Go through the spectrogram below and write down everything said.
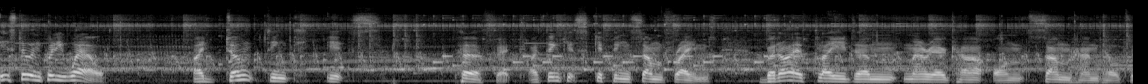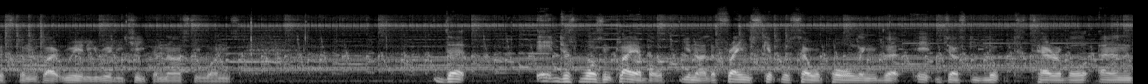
it's doing pretty well. I don't think it's perfect. I think it's skipping some frames. But I have played um, Mario Kart on some handheld systems, like really, really cheap and nasty ones that it just wasn't playable. You know, the frame skip was so appalling that it just looked terrible and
